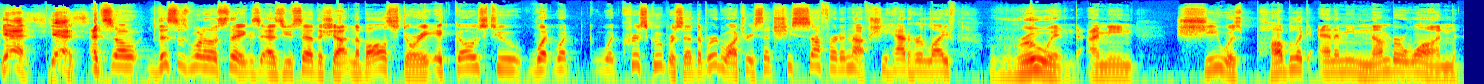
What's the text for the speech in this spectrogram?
Yes, yes. And so this is one of those things, as you said, the shot in the ball story. It goes to what what what Chris Cooper said, the birdwatcher. He said she suffered enough. She had her life ruined. I mean, she was public enemy number one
